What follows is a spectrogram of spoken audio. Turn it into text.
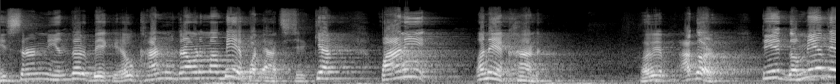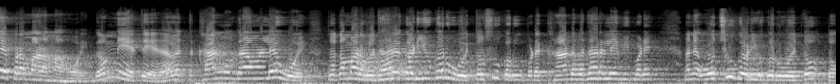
મિશ્રણની અંદર બે કે. હવે ખાંડનું દ્રાવણમાં બે પદાર્થ છે. ક્યાં? પાણી અને ખાંડ. હવે આગળ. તે ગમે તે પ્રમાણમાં હોય, ગમે તે. હવે ખાંડનું દ્રાવણ લેવું હોય તો તમારે વધારે ગળ્યું કરવું હોય તો શું કરવું પડે? ખાંડ વધારે લેવી પડે અને ઓછું ગળ્યું કરવું હોય તો તો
